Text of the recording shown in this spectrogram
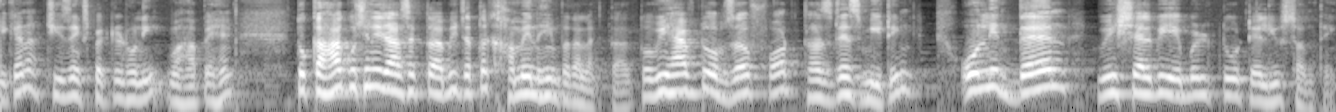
ठीक है ना? चीज़ें एक्सपेक्टेड होनी वहाँ पे हैं। तो कहा कुछ नहीं जा सकता अभी जब तक हमें नहीं पता लगता। तो we have to observe for Thursday's meeting only then we shall be able to tell you something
